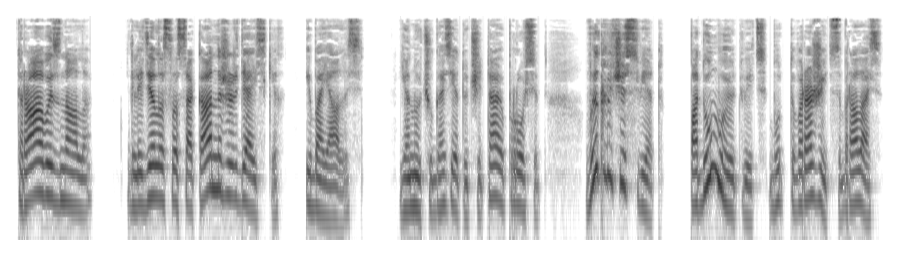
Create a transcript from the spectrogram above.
травы знала, глядела свысока на жердяйских и боялась. Я ночью газету читаю, просит, выключи свет, подумают ведь, будто ворожить собралась.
